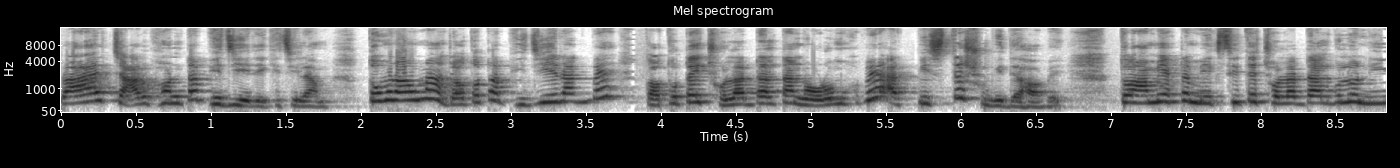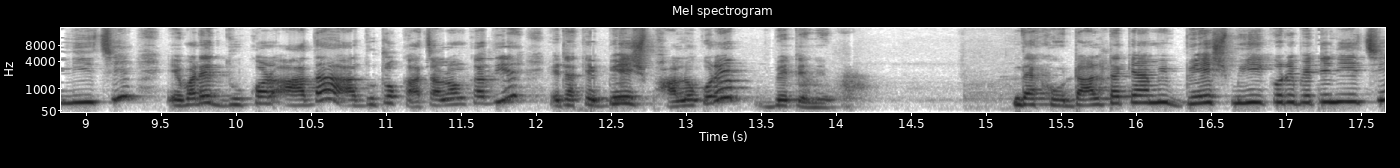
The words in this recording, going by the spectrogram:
প্রায় চার ঘণ্টা ভিজিয়ে রেখেছিলাম। তোমরাও না যতটা ভিজিয়ে রাখবে, ততটাই ছোলার ডালটা নরম হবে আর পিসতে সুবিধে হবে। তো আমি একটা মিক্সিতে ছোলার ডালগুলো নিয়ে নিয়েছি। এবারে দু কর আদা আর দুটো কাঁচা লঙ্কা দিয়ে এটাকে বেশ ভালো করে বেটে নেব। দেখো, ডালটাকে আমি বেশ মিহি করে বেটে নিয়েছি।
